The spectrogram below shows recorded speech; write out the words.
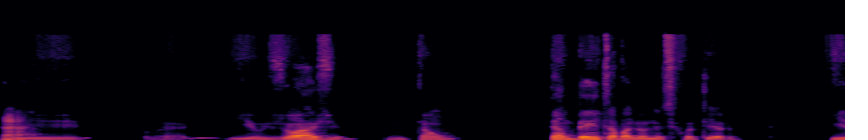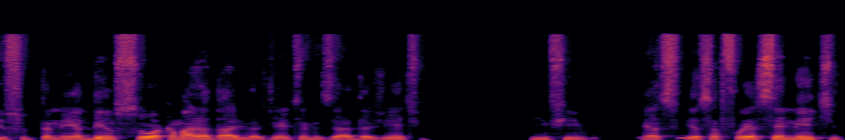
Ah. E, é, e o Jorge, então, também trabalhou nesse roteiro. Isso também adensou a camaradagem da gente, a amizade da gente. Enfim, essa, essa foi a semente.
